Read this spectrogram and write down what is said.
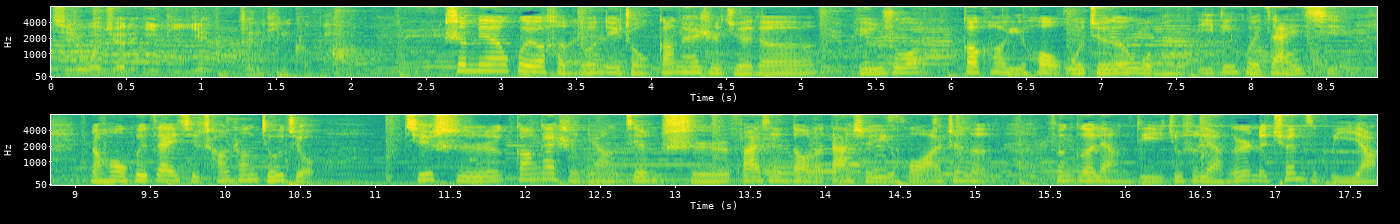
其实我觉得异地也真挺可怕。身边会有很多那种刚开始觉得，比如说高考以后，我觉得我们一定会在一起，然后会在一起长长久久。其实刚开始那样坚持，发现到了大学以后啊，真的分隔两地，就是两个人的圈子不一样。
